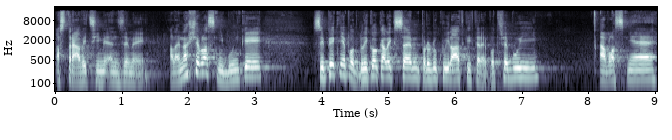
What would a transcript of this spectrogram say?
a strávicími enzymy. Ale naše vlastní buňky si pěkně pod glykokalixem produkují látky, které potřebují, a vlastně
